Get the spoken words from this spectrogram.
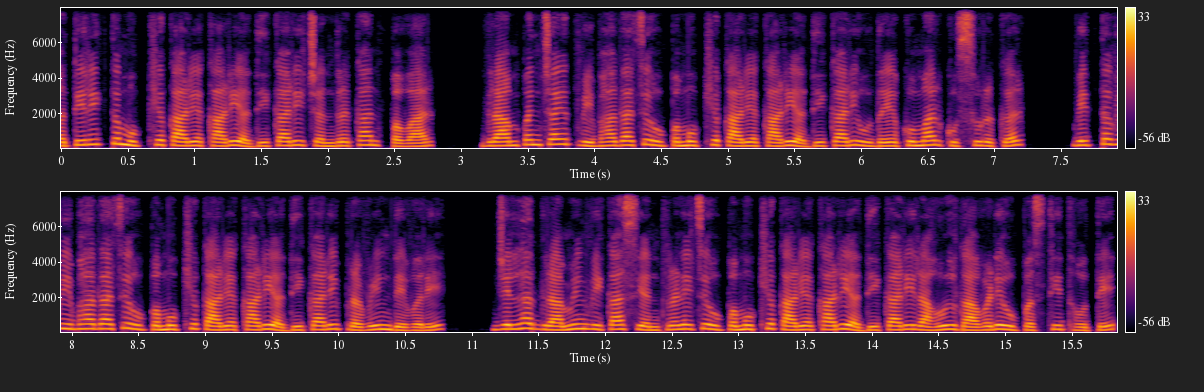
अतिरिक्त मुख्य कार्यकारी अधिकारी चंद्रकांत पवार ग्रामपंचायत विभागाचे उपमुख्य कार्यकारी अधिकारी उदयकुमार कुसुरकर वित्त विभागाचे उपमुख्य कार्यकारी अधिकारी प्रवीण देवरे जिल्हा ग्रामीण विकास यंत्रणेचे उपमुख्य कार्यकारी अधिकारी राहुल गावडे उपस्थित होते.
